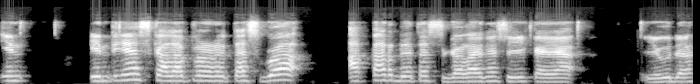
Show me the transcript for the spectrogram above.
in- intinya skala prioritas gue akar di atas segalanya sih kayak ya udah.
